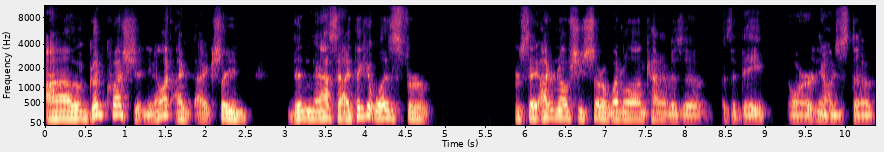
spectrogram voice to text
Uh, good question. You know what? I, I actually didn't ask that. I think it was for per se. I don't know if she sort of went along kind of as a as a date or you know just a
